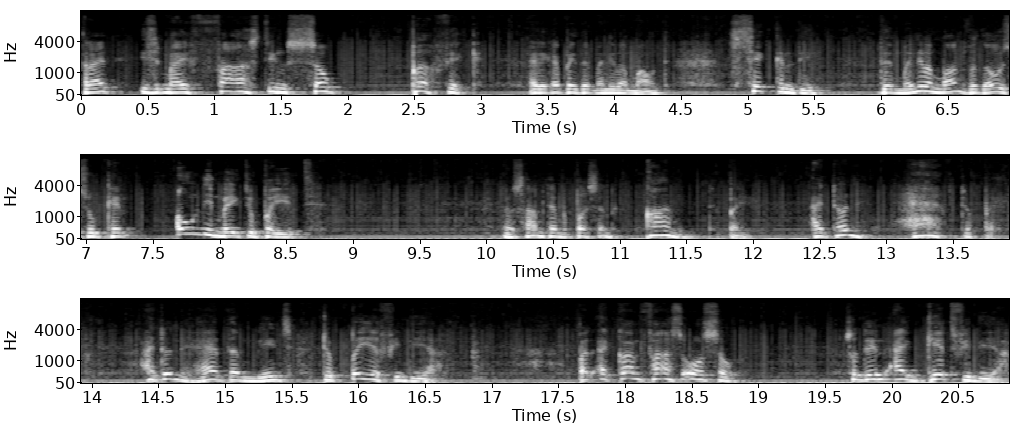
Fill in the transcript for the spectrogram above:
Right? Is my fasting so perfect that I can pay the minimum amount? Secondly, the minimum amount for those who can only make to pay it. Now, sometimes a person can't pay. I don't have to pay. I don't have the means to pay a fidya. But I can't fast also. So then I get fidya.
